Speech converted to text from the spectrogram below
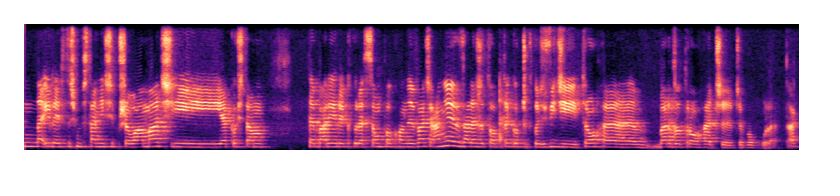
na ile jesteśmy w stanie się przełamać i jakoś tam te bariery, które są pokonywać, a nie zależy to od tego, czy ktoś widzi trochę, bardzo trochę, czy, czy w ogóle, tak?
